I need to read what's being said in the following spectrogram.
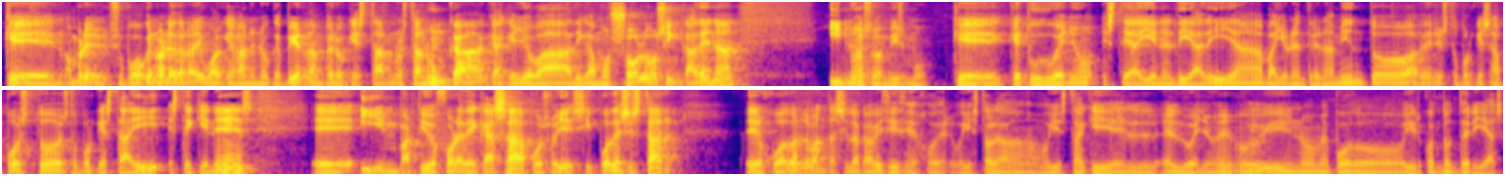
que, hombre, supongo que no le dará igual que ganen o que pierdan, pero que estar no está nunca, que aquello va, digamos, solo, sin cadena. Y no es lo mismo que, que tu dueño esté ahí en el día a día, vaya a un entrenamiento, a ver esto por qué se ha puesto, esto por qué está ahí, este quién es. Eh, y en partido fuera de casa, pues oye, si puedes estar, el jugador levanta así la cabeza y dice, joder, hoy está, la- hoy está aquí el, el dueño, ¿eh? hoy no me puedo ir con tonterías.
